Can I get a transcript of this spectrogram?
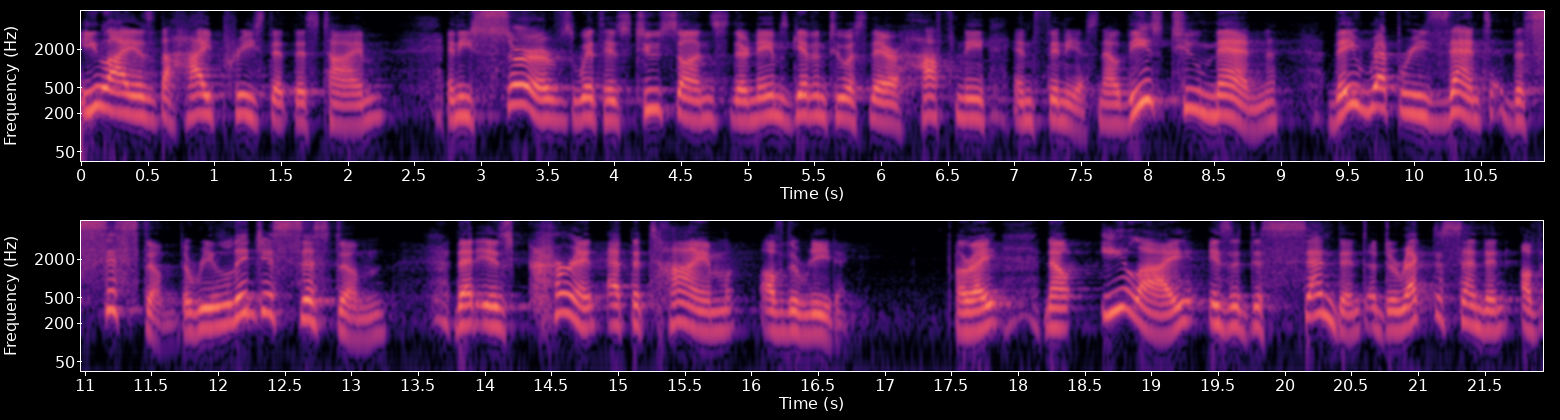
Eli is the high priest at this time, and he serves with his two sons. Their names given to us there, Hophni and Phinehas. Now, these two men, they represent the system, the religious system that is current at the time of the reading. All right? Now, Eli is a descendant, a direct descendant of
